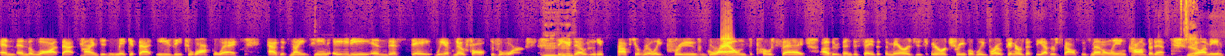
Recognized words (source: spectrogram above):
And and the law at that time didn't make it that easy to walk away as of 1980 in this state, we have no fault divorce. Mm-hmm. So you don't even have to really prove grounds per se, other than to say that the marriage is irretrievably broken or that the other spouse is mentally incompetent. Yeah. So I mean,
